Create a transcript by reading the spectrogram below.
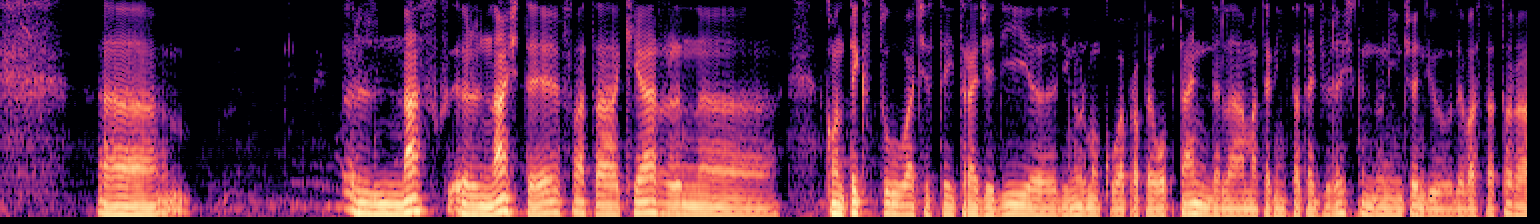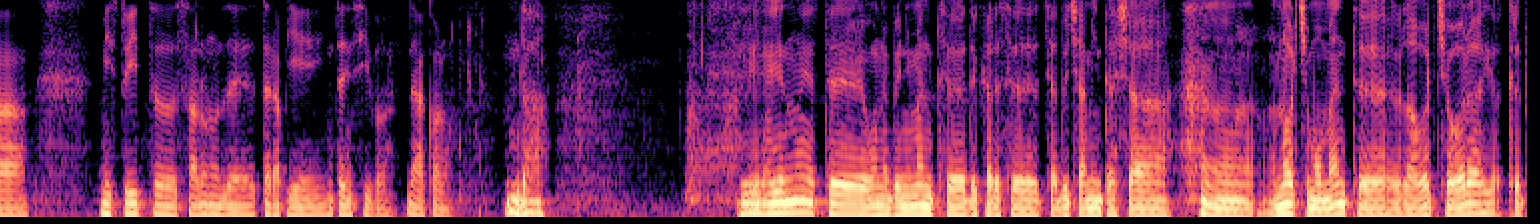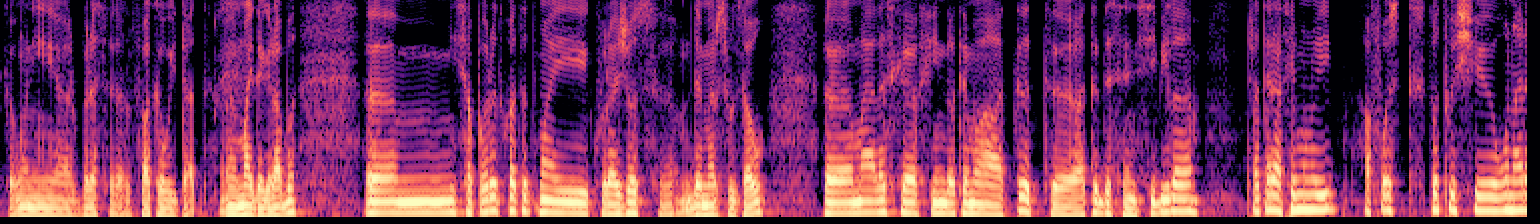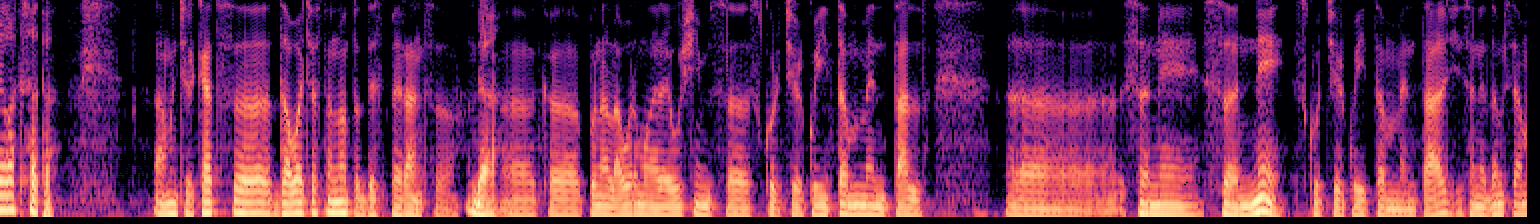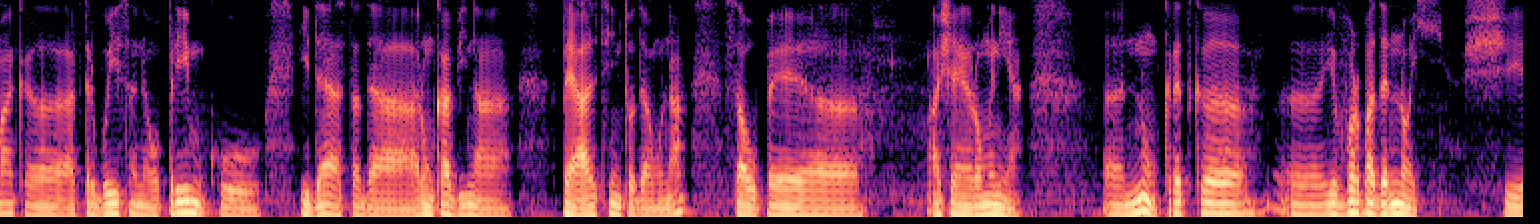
îl, nasc, îl naște fata chiar în uh, contextul acestei tragedii uh, din urmă cu aproape 8 ani de la maternitatea Giulești, când un incendiu devastator a mistuit uh, salonul de terapie intensivă de acolo. Da. E, nu este un eveniment uh, de care să-ți aduce aminte așa în orice moment, la orice oră. Eu cred că unii ar vrea să-l facă uitat mai degrabă. Ehm, mi s-a părut cu atât mai curajos ehm, demersul tău, ehm, mai ales că fiind o temă atât, atât de sensibilă, tratarea filmului a fost totuși una relaxată. Am încercat să dau această notă de speranță, da. că până la urmă reușim să scurcircuităm mental uh, Uh, să ne, să ne scurcircuităm mental și să ne dăm seama că ar trebui să ne oprim cu ideea asta de a arunca vina pe alții întotdeauna sau pe uh, așa e în România. Uh, nu, cred că e vorba de noi și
